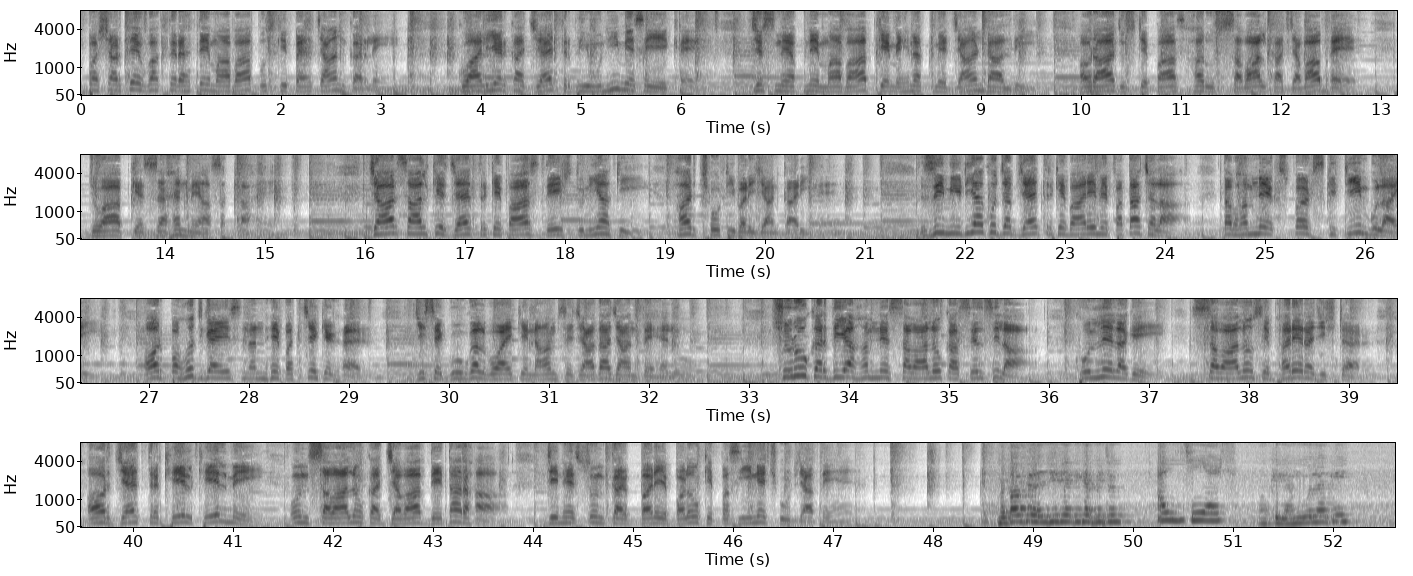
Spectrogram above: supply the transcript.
बशर्ते वक्त रहते माँ बाप उसकी पहचान कर लें। ग्वालियर का जैत्र भी उन्हीं में से एक है, जिसने अपने माँ बाप के मेहनत में जान डाल दी, और आज उसके पास हर उस सवाल का जवाब है, जो आपके जहन में आ सकता है। चार साल के जैत्र के पास देश दुनिया की हर छोटी बड़ी जानकारी है। जी मीडिया को जब जैत्र के बारे में पता चला, तब हमने एक्सपर्ट्स की टीम बुलाई, और पहुँच गए इस नन्हे बच्चे के घर जिसे गूगल बॉय के नाम से ज़्यादा जानते हैं लोग। शुरू कर दिया हमने सवालों का सिलसिला। खुलने लगे सवालों से भरे रजिस्टर और जैत्र खेल खेल में उन सवालों का जवाब देता रहा जिन्हें सुनकर बड़े बड़ों के पसीने छूट जाते हैं। बताओ फिर अल्जीरिया की कैपिटल Algiers, ओके अंगोला की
